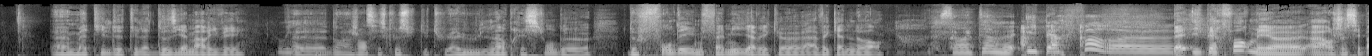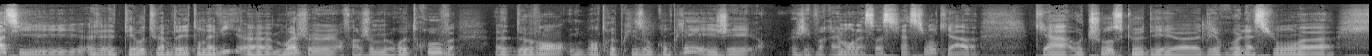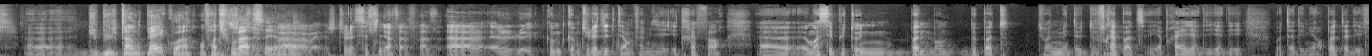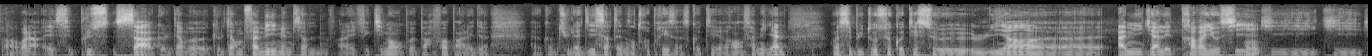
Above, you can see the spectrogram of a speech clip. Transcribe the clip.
Mathilde, tu es la deuxième arrivée euh, dans l'agence. Est-ce que tu, as eu l'impression de, de, fonder une famille avec, euh, avec Anne-Laure? C'est un terme hyper fort. Euh. Ben, hyper fort, mais alors je sais pas si Théo, tu vas me donner ton avis. moi, je, enfin, je me retrouve devant une entreprise au complet et j'ai j'ai vraiment l'association qui a qui a autre chose que des, euh, des relations euh, euh, du bulletin de paix, quoi. Enfin, tu vois, c'est. Ouais, euh, ouais, ouais, je te laisse finir ta phrase. Euh, le, comme, comme tu l'as dit, le terme famille est très fort. Euh, moi, c'est plutôt une bonne bande de potes. Tu vois, mais de, de vrais potes. Et après, il y a des, il y a des, bon, t'as des meilleurs potes, t'as des, enfin, voilà. Et c'est plus ça que le terme, que le terme famille, même si, enfin, effectivement, on peut parfois parler de, euh, comme tu l'as dit, certaines entreprises, à ce côté vraiment familial. Moi, c'est plutôt ce côté, ce lien euh, amical et de travail aussi, Mhm. qui, qui,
